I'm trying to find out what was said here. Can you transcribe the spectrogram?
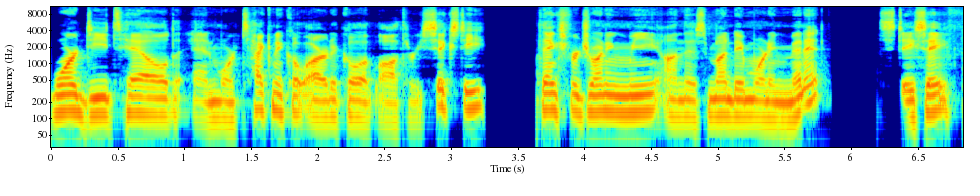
more detailed and more technical article at Law 360. Thanks for joining me on this Monday Morning Minute. Stay safe.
